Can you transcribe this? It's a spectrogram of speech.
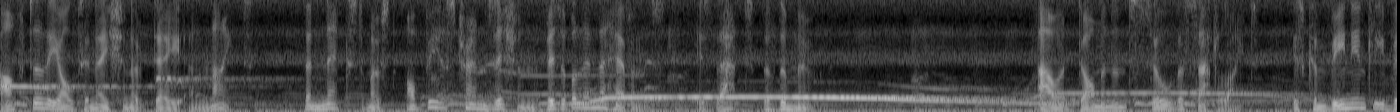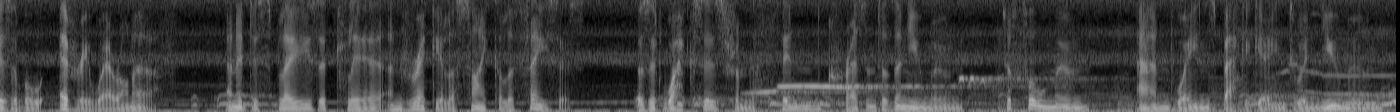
After the alternation of day and night, the next most obvious transition visible in the heavens is that of the moon. Our dominant silver satellite is conveniently visible everywhere on Earth, and it displays a clear and regular cycle of phases as it waxes from the thin crescent of the new moon to full moon and wanes back again to a new moon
